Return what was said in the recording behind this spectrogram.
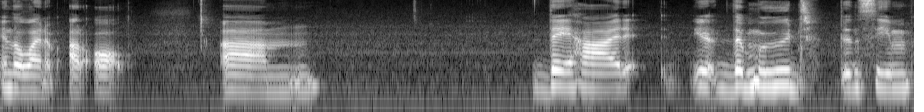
in the lineup at all. Um, they had you know, the mood didn't seem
